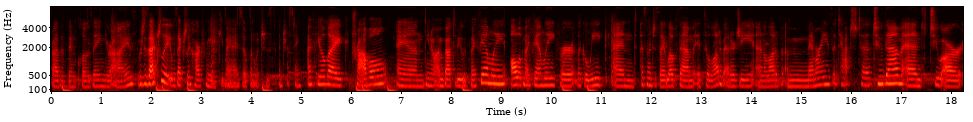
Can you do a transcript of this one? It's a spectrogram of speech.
rather than closing your eyes, which is actually, it was actually hard for me to keep my eyes open, which is interesting. I feel like travel and, you know, I'm about to be with my family, all of my family for like a week. And as much as I love them, it's a lot of energy and a lot of um, memories attached to, to them and to our,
